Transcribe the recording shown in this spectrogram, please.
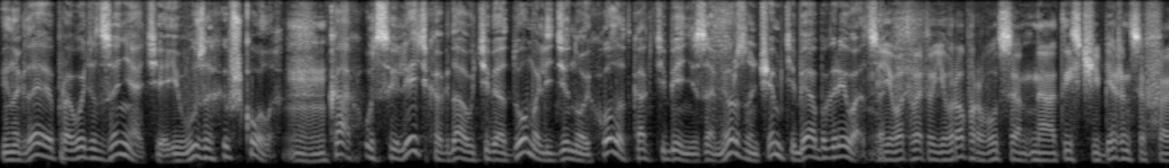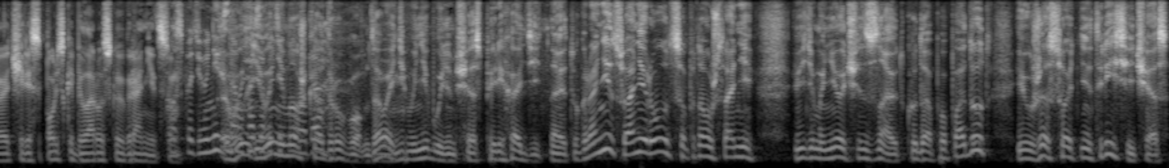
иногда проводят занятия и в вузах, и в школах. Угу. Как уцелеть, когда у тебя дома ледяной холод, как тебе не замерзнуть, чем тебе обогреваться. И вот в эту Европу рвутся а, тысячи беженцев э, через польско-белорусскую границу. Господи, у них там вы, хотя бы вы тепло, немножко да? о другом. Давайте мы не будем сейчас переходить на эту границу. Они рвутся, потому что они, видимо, не очень знают, куда попадут. И уже сотни три сейчас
